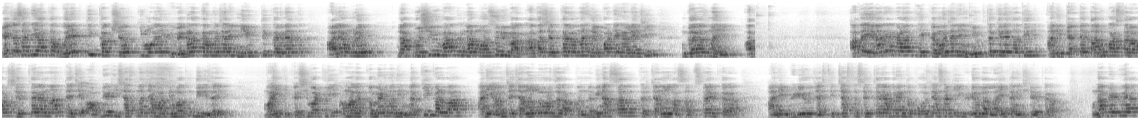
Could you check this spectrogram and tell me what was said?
याच्यासाठी आता वैयक्तिक कक्ष किंवा एक वेगळा कर्मचारी नियुक्ती करण्यात आल्यामुळे ना कृषी विभाग ना महसूल विभाग. आता शेतकऱ्यांना हेलपाटे घालण्याची गरज नाही. आता येणाऱ्या काळात हे कर्मचारी नियुक्त केले जातील आणि त्या त्या तालुका स्तरावर शेतकऱ्यांना त्याची अपडेट ही शासनाच्या माध्यमातून दिली जाईल. माहिती कशी वाटली आम्हाला कमेंटमध्ये नक्की कळवा आणि आमच्या चॅनलवर जर आपण नवीन असाल तर चॅनलला सबस्क्राईब करा आणि व्हिडिओ जास्तीत जास्त शेतकऱ्यापर्यंत पोहोचण्यासाठी व्हिडिओला लाईक आणि शेअर करा. पुन्हा भेटूयात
